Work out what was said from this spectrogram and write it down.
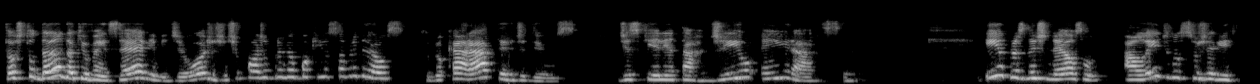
Então, estudando aqui o Vencerem-me de hoje, a gente pode aprender um pouquinho sobre Deus, sobre o caráter de Deus. Diz que ele é tardio em irar-se. E o presidente Nelson, além de nos sugerir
